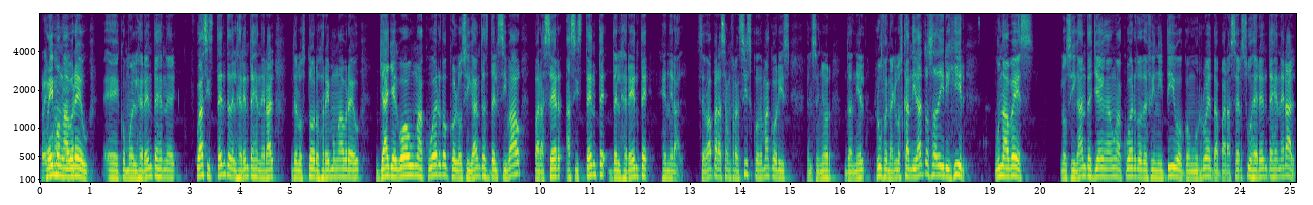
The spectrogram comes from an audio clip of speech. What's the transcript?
Raymond, Abreu, eh, como el gerente general, fue asistente del gerente general de los Toros, Raymond Abreu, ya llegó a un acuerdo con los gigantes del Cibao para ser asistente del gerente general. Se va para San Francisco de Macorís el señor Daniel Rufenac. Los candidatos a dirigir una vez los gigantes llegan a un acuerdo definitivo con Urrueta para ser su gerente general.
